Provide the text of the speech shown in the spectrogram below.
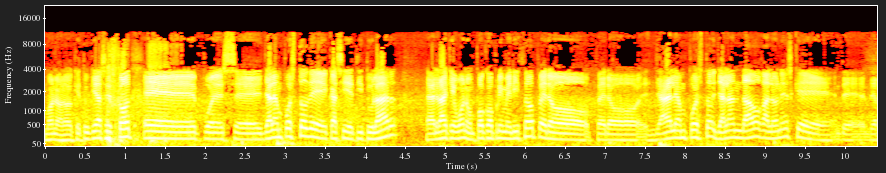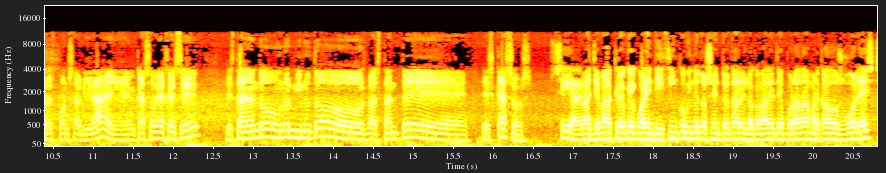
Bueno, lo que tú quieras, Scott, eh, pues eh, ya le han puesto de casi de titular. La verdad que, bueno, un poco primerizo, pero, pero ya le han puesto, ya le han dado galones que de, de responsabilidad. En el caso de GS, le están dando unos minutos bastante escasos. Sí, además lleva creo que 45 minutos en total en lo que va de temporada, ha marcado dos goles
